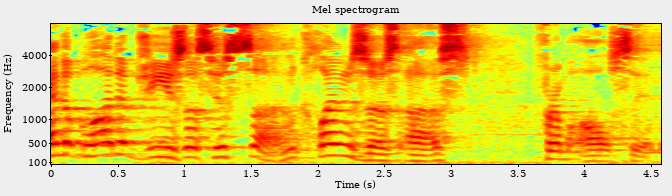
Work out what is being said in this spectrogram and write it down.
And the blood of Jesus, his Son, cleanses us from all sin.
